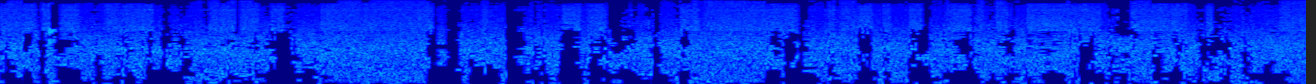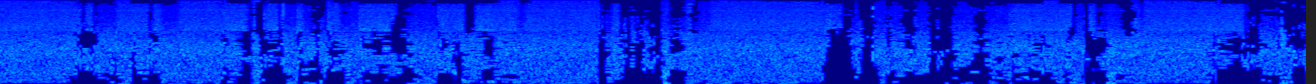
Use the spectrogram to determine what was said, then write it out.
なるほど。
